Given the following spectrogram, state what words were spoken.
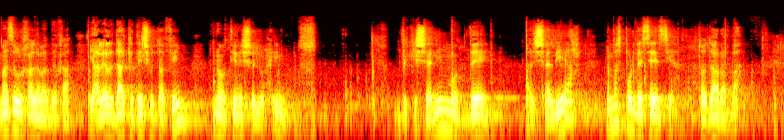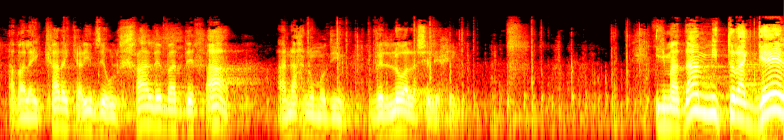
מה זה ולך לבדך? יעלה לדעת כדי שותפים? לא, תהיה שלוחים. וכשאני מודה על שליח, ממש פור דסנסיה, תודה רבה. אבל העיקר העיקרים זה ולך לבדך אנחנו מודים, ולא על השליחים. אם אדם מתרגל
